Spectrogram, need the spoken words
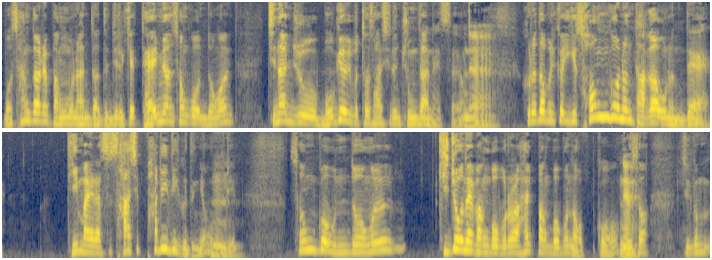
뭐 상가를 방문한다든지 이렇게 대면 선거 운동은 지난주 목요일부터 사실은 중단했어요. 네. 그러다 보니까 이게 선거는 다가오는데 D-48일이거든요, 오늘이. 음. 선거 운동을 기존의 방법으로는 할 방법은 없고 네. 그래서 지금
